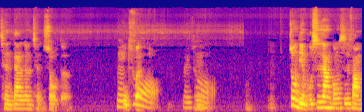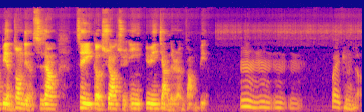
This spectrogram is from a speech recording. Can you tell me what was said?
承担跟承受的。没错，没错。重点不是让公司方便，重点是让。这一个需要去育育婴假的人方便，嗯嗯嗯嗯，我也觉得，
